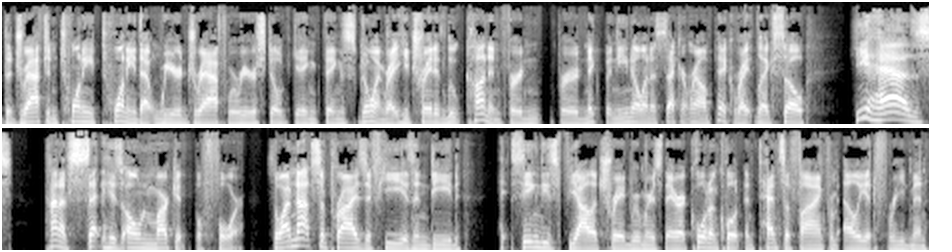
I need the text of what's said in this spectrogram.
the draft in 2020, that weird draft where we were still getting things going, right? He traded Luke Kunin for for Nick Bonino and a second round pick, right? Like so, he has kind of set his own market before. So I'm not surprised if he is indeed seeing these Fiala trade rumors. They're quote unquote intensifying from Elliot Friedman.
